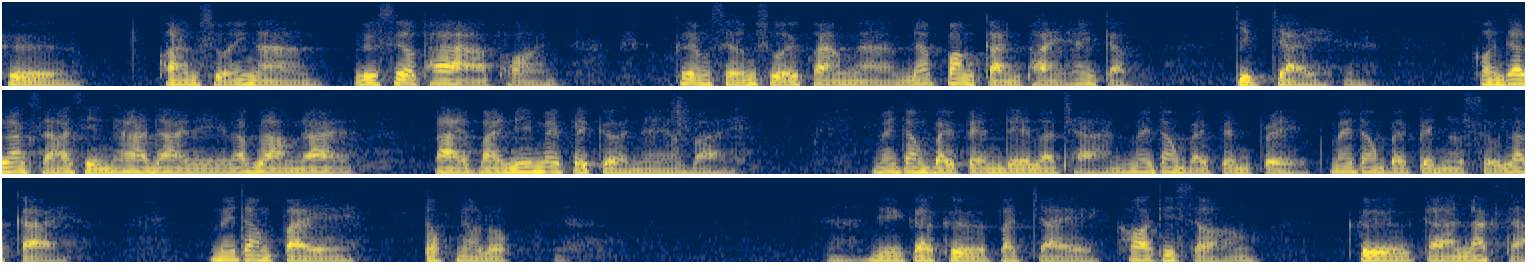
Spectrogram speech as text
คือความสวยงาม หรือเสื้อผ้าอาภรณ์เครื่องเสริมสวยความงาม และป้องกันภัยให้กับจิตใจ คนที่รักษาศีลห้าได้นี่รับรองได้ ตายไปนี้ไม่ไปเกิดในอบาย ไม่ต้องไปเป็นเดรัจฉาน ไม่ต้องไปเป็นเปรต ไม่ต้องไปเป็นอสุรกาย ไม่ต้องไปตกนรก นี่ก็คือปัจจัยข้อที่สอง คือการรักษา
